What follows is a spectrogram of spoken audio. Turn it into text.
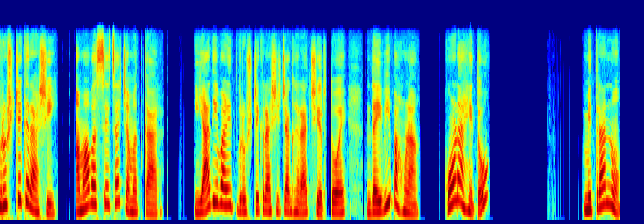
वृश्चिक राशी अमावस्येचा चमत्कार. या दिवाळीत वृश्चिक राशीच्या घरात शिरतोय दैवी पाहुणा. कोण आहे तो? मित्रांनो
